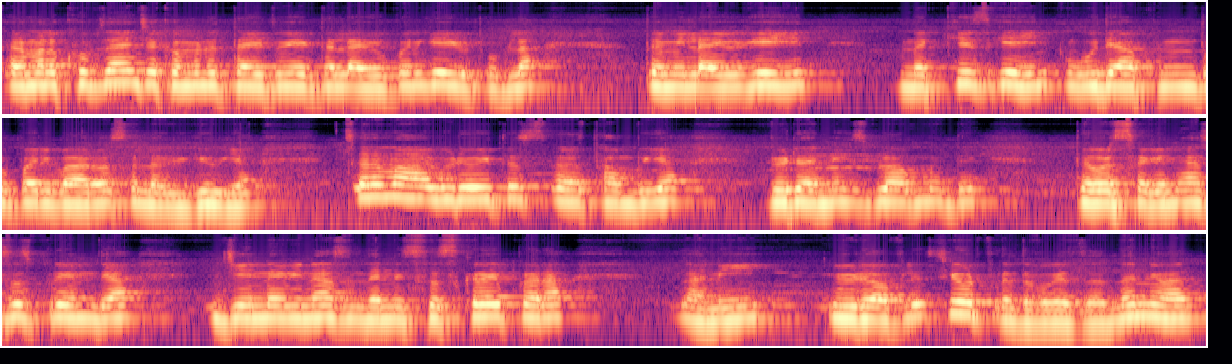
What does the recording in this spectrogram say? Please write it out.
कारण मला खूप जणांच्या कमेंट होत आहे तू एकदा लाईव्ह पण घे यूट्यूबला तर मी लाईव्ह घेईन. नक्कीच घेईन. उद्या आपण दुपारी बारा वाजता लाईव्ह घेऊया. चला मग हा व्हिडिओ इथंच थांबूया. भेटूया नेक्स्ट ब्लॉगमध्ये तर सगळ्यांनी असंच प्रेम द्या. जे नवीन असेल त्यांनी सबस्क्राईब करा. आणि व्हिडिओ आपले शेवटपर्यंत बघायचा धन्यवाद.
